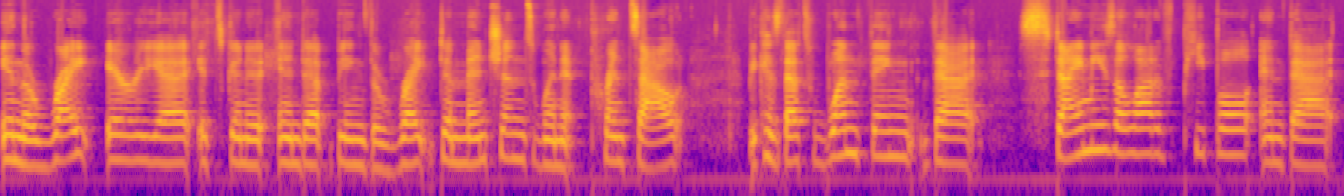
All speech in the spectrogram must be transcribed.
in the right area. It's going to end up being the right dimensions when it prints out, because that's one thing that stymies a lot of people and that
